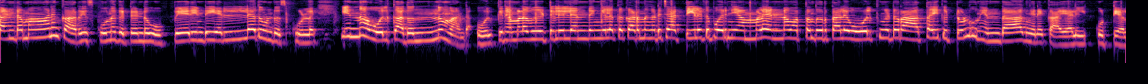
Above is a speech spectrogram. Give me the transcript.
കണ്ടമാനം കറി സ്കൂളിൽ നിന്ന് കിട്ടുന്നുണ്ട് ഉപ്പേരിണ്ട് എല്ലാതും ഉണ്ട് സ്കൂളിൽ ഇന്ന് ഓൽക്ക് അതൊന്നും വേണ്ട. ഓൽക്ക് നമ്മളെ വീട്ടിലുള്ള എന്തെങ്കിലുമൊക്കെ കടന്നിങ്ങോട്ട് ചട്ടിയിലിട്ട് പൊരിഞ്ഞ് നമ്മളെ എണ്ണ മൊത്തം തീർത്താലേ ഓൽക്ക് ഇങ്ങോട്ട് റാത്തായി കിട്ടുള്ളൂ എന്താ ഇങ്ങനെയൊക്കെ ആയാൽ ഈ കുട്ടികൾ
